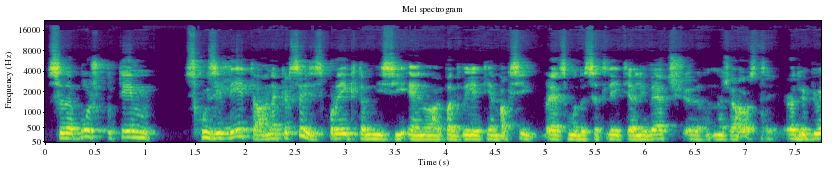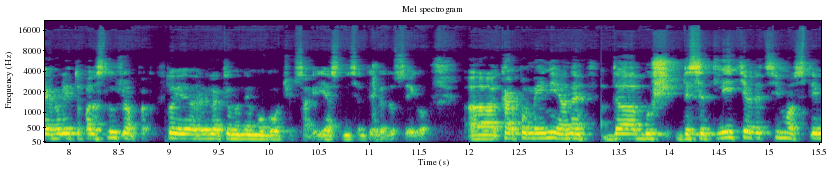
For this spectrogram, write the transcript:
se ne boš potem skozi leta, ne, ker se s projektom nisi eno ali pa dve leti, ampak si recimo desetletje ali več, eh, nažalost. Rad bi bil eno leto pa zaslužil, ampak to je relativno nemogoče, vsaj jaz nisem tega dosegel. Uh, kar pomeni, ne, da boš desetletja recimo s tem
